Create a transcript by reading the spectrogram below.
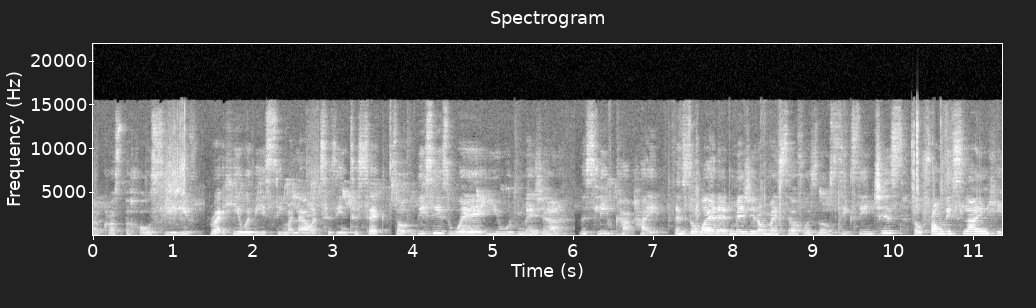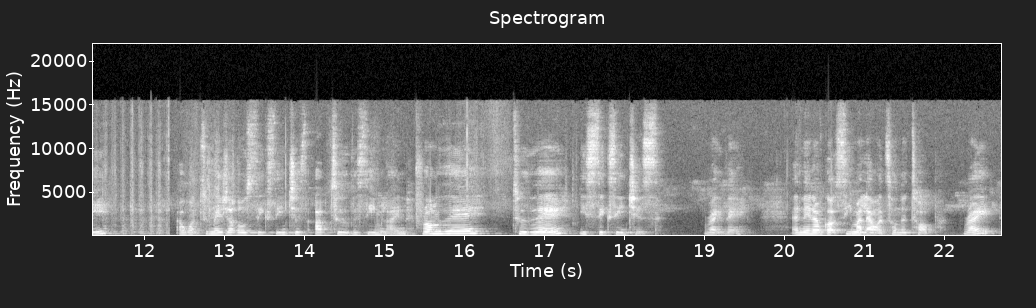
across the whole sleeve. Right here where these seam allowances intersect. So this is where you would measure the sleeve cup height. And so what I had measured on myself was those six inches. So from this line here I want to measure those six inches up to the seam line. From there to there is six inches right there. And then I've got seam allowance on the top right?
